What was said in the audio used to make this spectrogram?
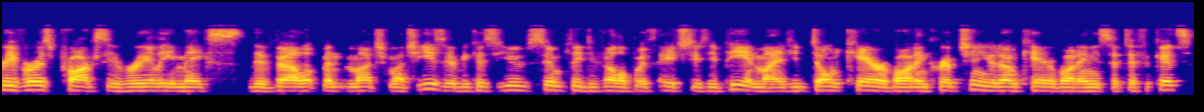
reverse proxy really makes development much much easier because you simply develop with HTTP in mind. You don't care about encryption. You don't care about any certificates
